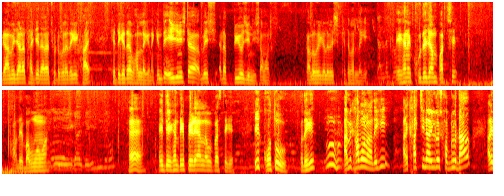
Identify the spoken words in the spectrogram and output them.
গ্রামে যারা থাকে, তারা ছোটোবেলা থেকে খায়, খেতে খেতে আর ভালো লাগে না। কিন্তু এই জিনিসটা বেশ একটা প্রিয় জিনিস আমার। কালো হয়ে গেলে বেশ খেতে ভালো লাগে। এখানে খুদে জাম পাচ্ছে আমাদের বাবু মামা। হ্যাঁ এই তো এখান থেকে পেড়ে আনলাম ওই পাশ থেকে। এই কত? দেখি। আমি খাব না, দেখি। আরে খাচ্ছি না, ওইগুলো সবগুলো দাও। আরে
